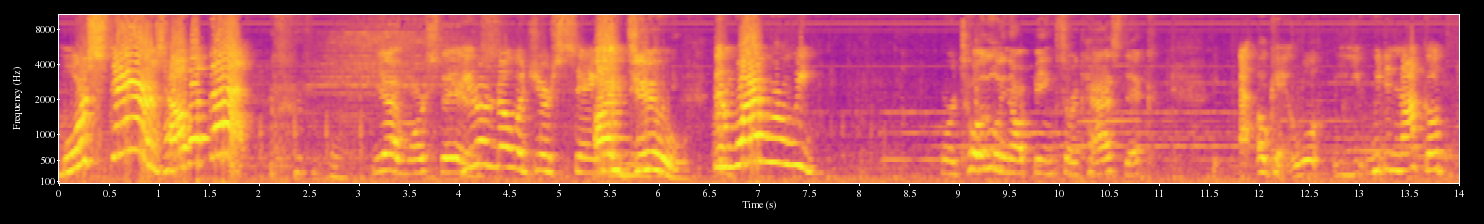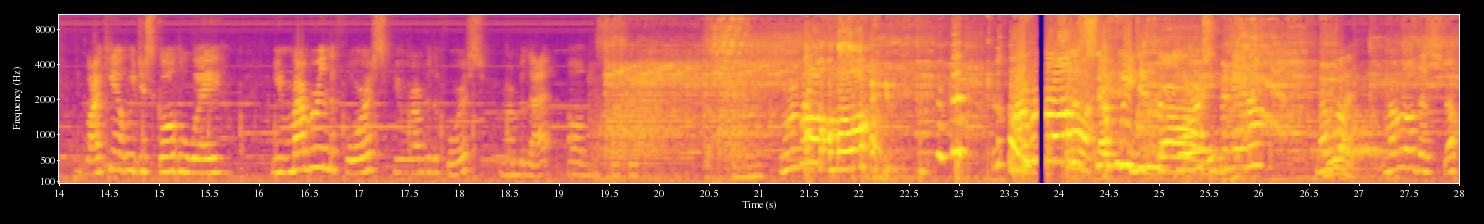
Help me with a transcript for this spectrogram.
More stairs. How about that? Yeah, more stairs. You don't know what you're saying. I do. Then why were we? We're totally not being sarcastic. Uh, okay, well, we did not go. Why can't we just go the way? You remember in the forest? You remember the forest? Remember that? Oh, the stuff. We, remember? remember all the stuff we did in the forest, banana? Remember? What? Remember all that stuff?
